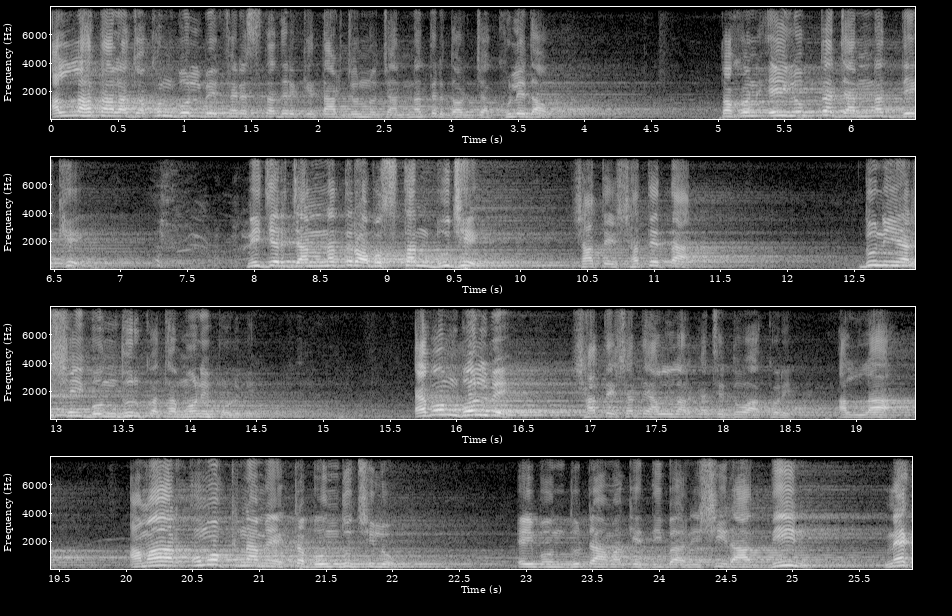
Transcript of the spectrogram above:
আল্লাহ তাআলা যখন বলবে ফেরেস্তাদেরকে তার জন্য জান্নাতের দরজা খুলে দাও, তখন এই লোকটা জান্নাত দেখে, নিজের জান্নাতের অবস্থান বুঝে, সাথে সাথে তার দুনিয়ার সেই বন্ধুর কথা মনে পড়বে এবং বলবে, সাথে সাথে আল্লাহর কাছে দোয়া করে, আল্লাহ, আমার অমুক নামে একটা বন্ধু ছিল, এই বন্ধুটা আমাকে দিবা নিশি রাত দিন নেক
